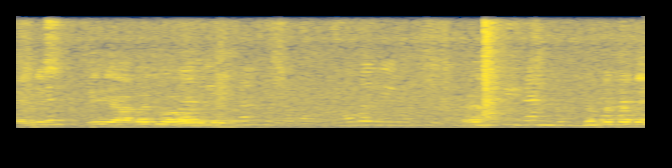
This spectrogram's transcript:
તમે એ આ બાજુ આવો ને નંબર તમે.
